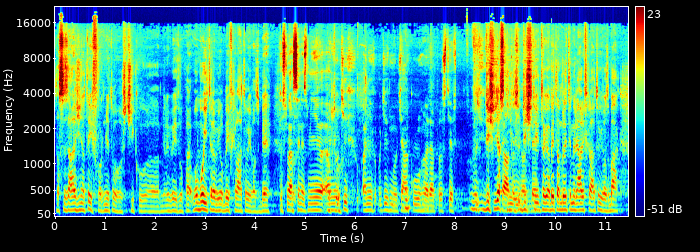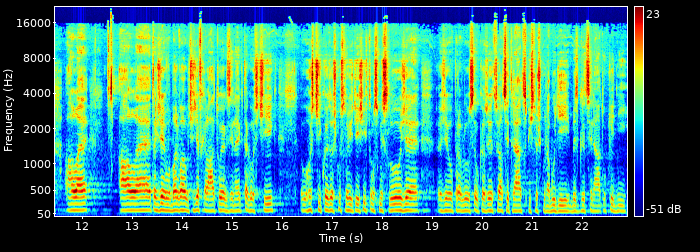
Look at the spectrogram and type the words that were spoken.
Zase záleží na té formě toho hořčíku. Uh, měly by být obojí teda bylo by v chelátové vazbě. To jsme asi nezmínili ani u těch, ani u těch mulťáků hledat prostě v Když, jasný, když, tak aby tam byly ty minerály v chelátových vazbách. Ale, ale takže oba dva určitě v chelátu, jak zinek, tak hořčík. U hořčíku je trošku složitější v tom smyslu, že, že opravdu se ukazuje třeba citrát spíš trošku nabudí, bisglycinát uklidní,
